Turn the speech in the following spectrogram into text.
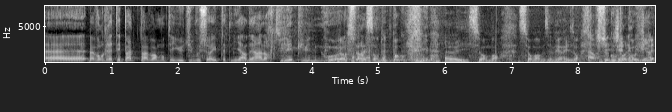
Euh, bah vous regrettez pas de ne pas avoir monté YouTube, vous seriez peut-être milliardaire alors qu'il est, puis nous, on serait sans doute beaucoup plus libre. Ah oui, sûrement, sûrement, vous avez raison. J'ai le, profil,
